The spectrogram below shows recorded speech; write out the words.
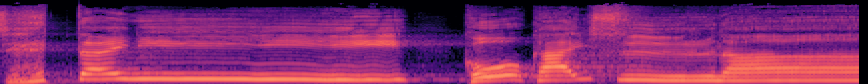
絶対に後悔するな。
